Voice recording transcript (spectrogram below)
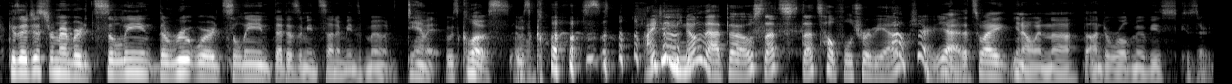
Because I just remembered Selene, the root word Selene, that doesn't mean sun, it means moon. Damn it. It was close. It Oh. was close. I didn't know that though, so that's that's helpful trivia. oh, sure. Yeah. That's why, you know, in the, the underworld movies, because they're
